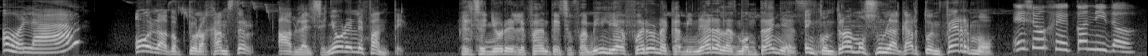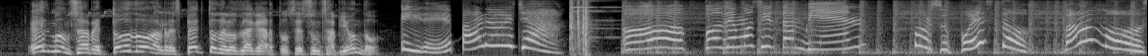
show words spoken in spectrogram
Hola. Hola, doctora Hamster. Habla el señor elefante. El señor elefante y su familia fueron a caminar a las montañas. Encontramos un lagarto enfermo. Es un gecónido. Edmond sabe todo al respecto de los lagartos. Es un sabiondo. Iré para allá. Oh, ¿podemos ir también? Por supuesto. ¡Vamos!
